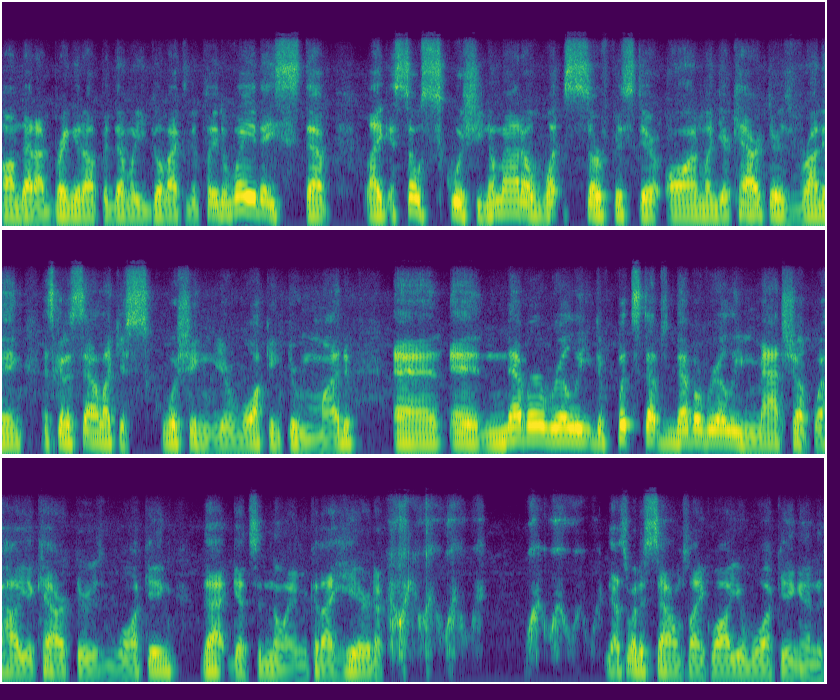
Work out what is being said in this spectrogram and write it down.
Um, that I bring it up, and then when you go back to the play, the way they step, like it's so squishy. No matter what surface they're on, when your character is running, it's gonna sound like you're squishing, you're walking through mud and it never really the footsteps never really match up with how your character is walking. That gets annoying because i hear the that's what it sounds like while you're walking and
